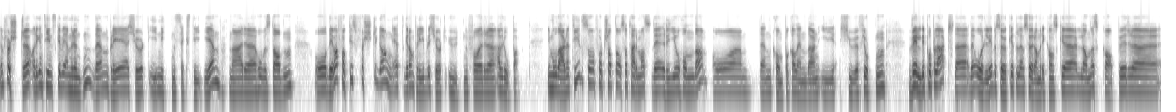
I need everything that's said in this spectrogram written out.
Den første argentinske VM-runden den ble kjørt i 1961 nær eh, hovedstaden. Og det var faktisk første gang et Grand Prix ble kjørt utenfor eh, Europa. I moderne tid så fortsatte altså Termas det Rio Honda, og den kom på kalenderen i 2014. Veldig populært. Det, det årlige besøket til det søramerikanske landet skaper eh,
